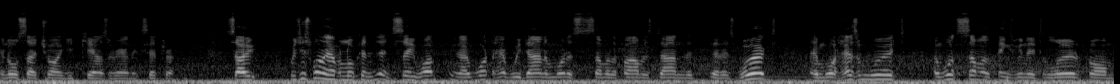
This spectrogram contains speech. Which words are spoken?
and also try and get cows around etc. So we just want to have a look and, and, see what you know what have we done and what has some of the farmers done that, that has worked and what hasn't worked and what's some of the things we need to learn from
